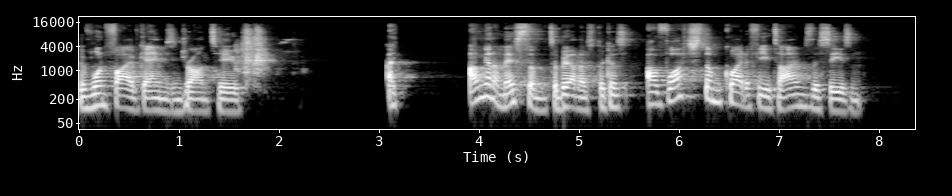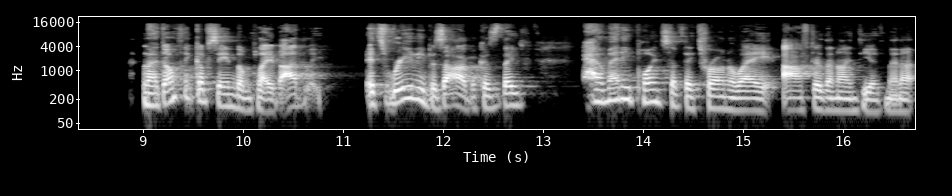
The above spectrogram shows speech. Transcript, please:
They've won five games and drawn two. I, I'm going to miss them, to be honest, because I've watched them quite a few times this season. And I don't think I've seen them play badly. It's really bizarre because they, how many points have they thrown away after the 90th minute?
